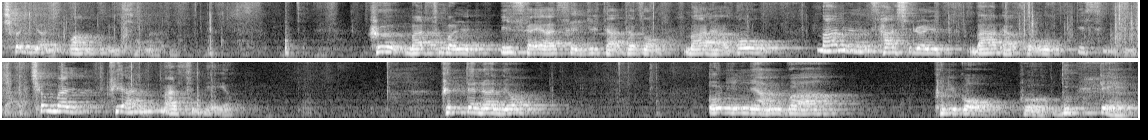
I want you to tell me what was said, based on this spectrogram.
천년 왕국이잖아요. 그 말씀을 이사야 선지자도 말하고 많은 사실을 말하고 있습니다. 정말 귀한 말씀이에요. 그때는요, 어린 양과 그리고 그 늑대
